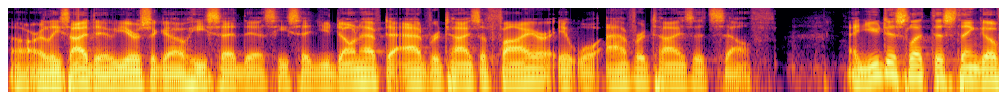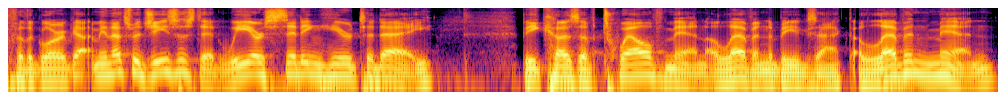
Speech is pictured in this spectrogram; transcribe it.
uh, or at least I do, years ago, he said this. He said, You don't have to advertise a fire, it will advertise itself. And you just let this thing go for the glory of God. I mean, that's what Jesus did. We are sitting here today because of 12 men, 11 to be exact, 11 men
